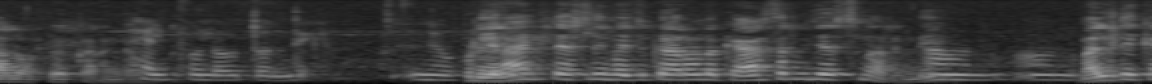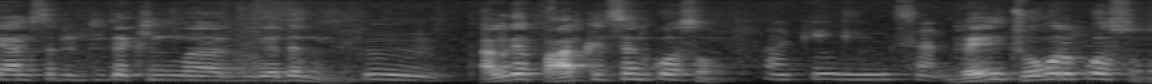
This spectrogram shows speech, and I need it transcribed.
చాలా ఉపయోగకరంగా. హెల్ప్ఫుల్ అవుతుంది. ఇప్పుడు ఇలాంటి టెస్టులు ఈ మధ్యకాలంలో క్యాన్సర్ చేస్తున్నారండి. Multi cancer detection hmm. అలాగే పార్కిన్సన్ కోసం బ్రెయిన్ ట్యూమర్ కోసం.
